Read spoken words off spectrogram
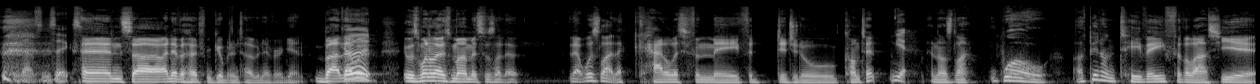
2006. And so I never heard from Gilbert and Tobin ever again. But that was, it was one of those moments. It was like that, that was like the catalyst for me for digital content. Yeah. And I was like, whoa! I've been on TV for the last year,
